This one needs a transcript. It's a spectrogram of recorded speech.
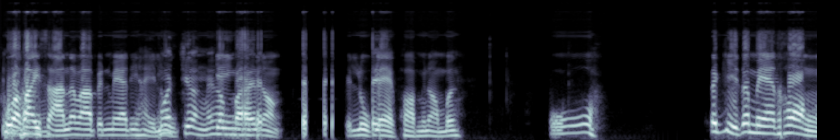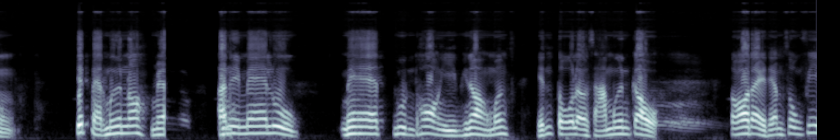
ทั่วภาคอีสานนะมาเป็นแม่ที่ให้งลูวกดเชื่องนะครัเก่บงใบนะพี่น้อง เป็นลูกแรกพร้อมพี่น้องเบิ้งโอ้ตะกี้ถ้าแม่ท้องเจ็ดแปดหมื่นเนาะแม่อันนี้แม่ลูก แม่รุ่นท้องอีกพี่น้องเบิ้งเห็นโตแล้วสามหมื่นเก้าต่อได้แถมส่งฟรี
